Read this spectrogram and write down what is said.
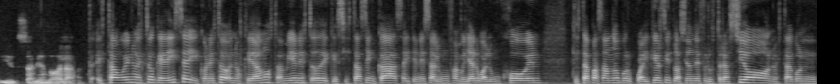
ir saliendo adelante. Está bueno esto que dice y con esto nos quedamos también esto de que si estás en casa y tenés algún familiar o algún joven que está pasando por cualquier situación de frustración o está con,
